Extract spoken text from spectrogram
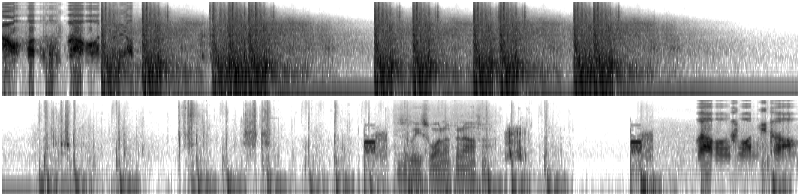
Alpha, this is Bravo. Anybody up? There's at least one up in Alpha. Bravo is one strong.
